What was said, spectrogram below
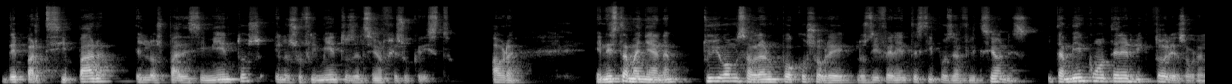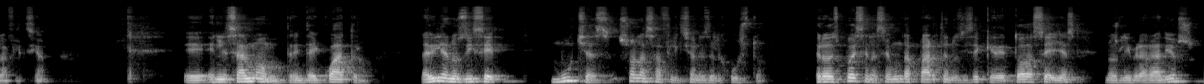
de participar en los padecimientos, en los sufrimientos del Señor Jesucristo. Ahora, en esta mañana, tú y yo vamos a hablar un poco sobre los diferentes tipos de aflicciones y también cómo tener victoria sobre la aflicción. Eh, en el Salmo 34, la Biblia nos dice, muchas son las aflicciones del justo, pero después en la segunda parte nos dice que de todas ellas nos librará Dios.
